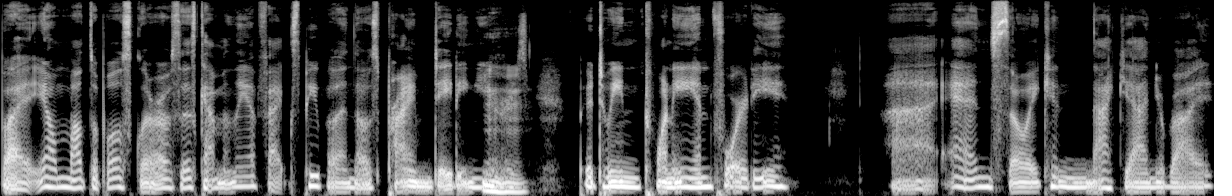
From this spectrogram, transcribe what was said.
but you know, multiple sclerosis commonly affects people in those prime dating years mm-hmm. between twenty and forty, uh, and so it can knock you on your butt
